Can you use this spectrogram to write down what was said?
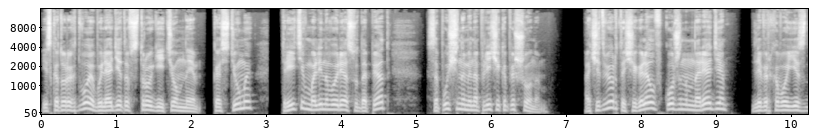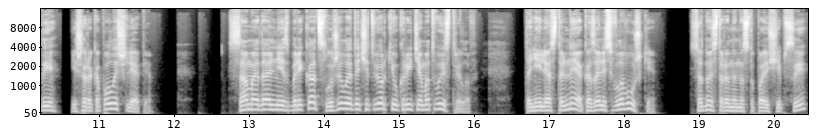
из которых двое были одеты в строгие темные костюмы, третий в малиновую рясу до пят с опущенными на плечи капюшоном, а четвертый щеголял в кожаном наряде для верховой езды и широкополой шляпе. Самая дальняя из баррикад служила этой четверке укрытием от выстрелов. Танели и остальные оказались в ловушке. С одной стороны наступающие псы,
